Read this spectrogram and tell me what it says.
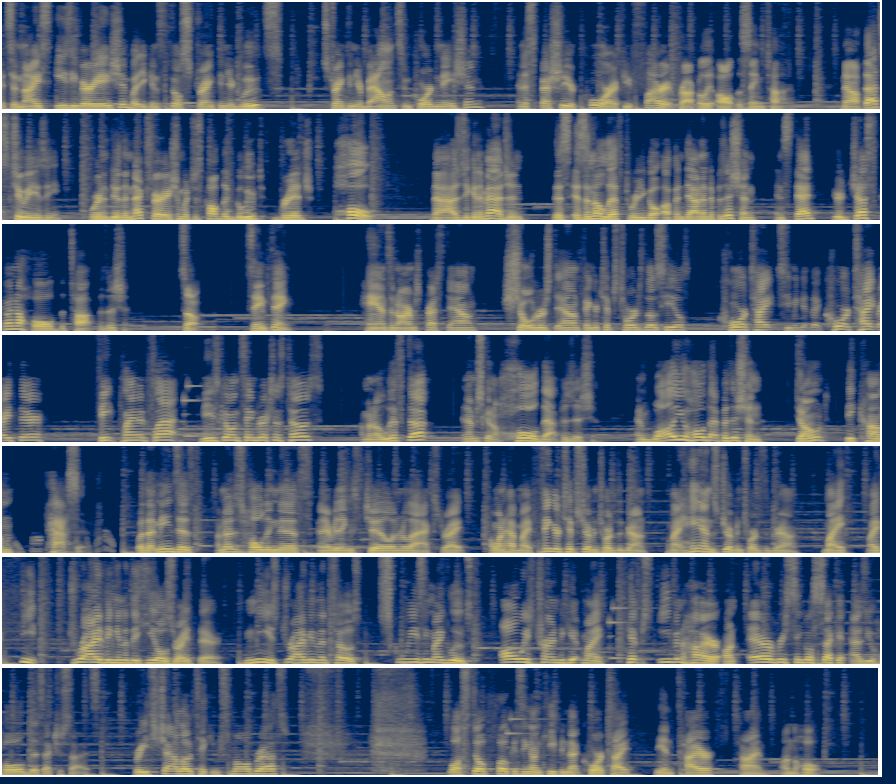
It's a nice, easy variation, but you can still strengthen your glutes, strengthen your balance and coordination, and especially your core if you fire it properly all at the same time. Now, if that's too easy, we're gonna do the next variation, which is called the glute bridge hold. Now, as you can imagine, this isn't a lift where you go up and down into position. Instead, you're just gonna hold the top position. So, same thing. Hands and arms pressed down, shoulders down, fingertips towards those heels, core tight. See me get that core tight right there? Feet planted flat, knees going same direction as toes. I'm gonna lift up and I'm just gonna hold that position. And while you hold that position, don't become passive. What that means is I'm not just holding this and everything's chill and relaxed, right? I wanna have my fingertips driven towards the ground, my hands driven towards the ground, my, my feet driving into the heels right there, knees driving the toes, squeezing my glutes, always trying to get my hips even higher on every single second as you hold this exercise. Breathe shallow, taking small breaths, while still focusing on keeping that core tight the entire time on the hold.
